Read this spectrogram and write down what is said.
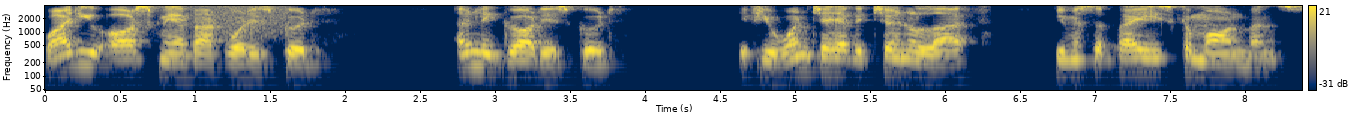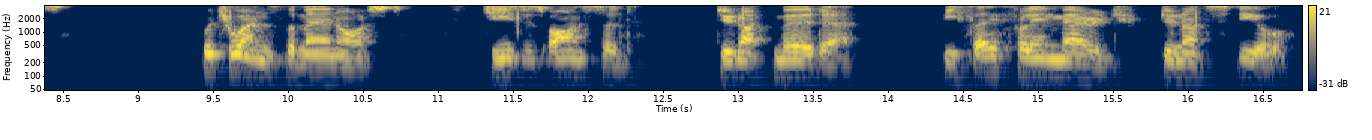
Why do you ask me about what is good? Only God is good. If you want to have eternal life, you must obey his commandments. Which ones? the man asked. Jesus answered, Do not murder. Be faithful in marriage. Do not steal.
